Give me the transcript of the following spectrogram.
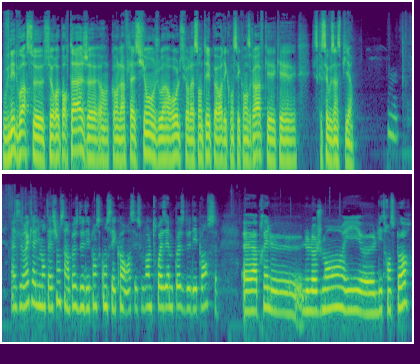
Vous venez de voir ce, reportage, euh, quand l'inflation joue un rôle sur la santé, peut avoir des conséquences graves. Qu'est-ce que ça vous inspire? Ah, C'est vrai que l'alimentation, c'est un poste de dépense conséquent. Hein. C'est souvent le troisième poste de dépense euh, après le, logement et euh, les transports.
